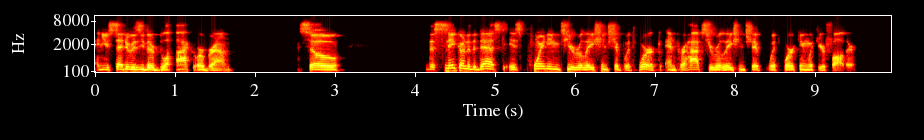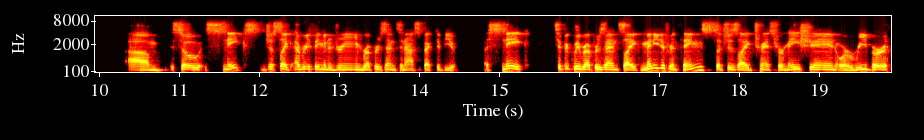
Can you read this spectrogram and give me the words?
And you said it was either black or brown. So the snake under the desk is pointing to your relationship with work and perhaps your relationship with working with your father. Um, so snakes, just like everything in a dream, represents an aspect of you. A snake typically represents like many different things, such as like transformation or rebirth,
